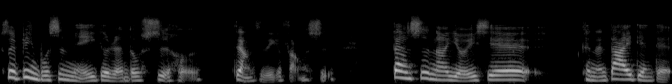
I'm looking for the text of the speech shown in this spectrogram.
所以并不是每一个人都适合这样子的一个方式。但是呢，有一些。可能大一点点，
